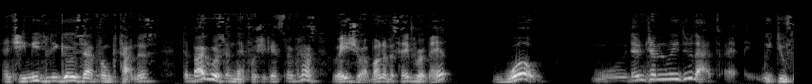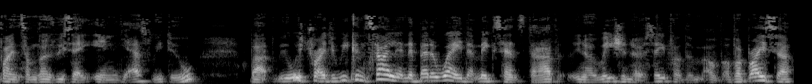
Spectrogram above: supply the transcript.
And she immediately goes out from Ketanas to Bagras, and therefore she gets no Knas. Reish a Sefer Whoa! We don't generally do that. Uh, we do find sometimes we say in, yes, we do. But we always try to reconcile it in a better way that makes sense to have, you know, Rishon or Sefer of, of, of a Brisa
